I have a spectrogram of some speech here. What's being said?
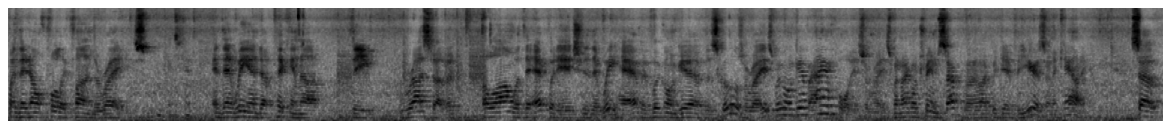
when they don't fully fund the raise. And then we end up picking up the rest of it, along with the equity issue that we have. If we're going to give the schools a raise, we're going to give our employees a raise. We're not going to treat them separately like we did for years in the county. So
